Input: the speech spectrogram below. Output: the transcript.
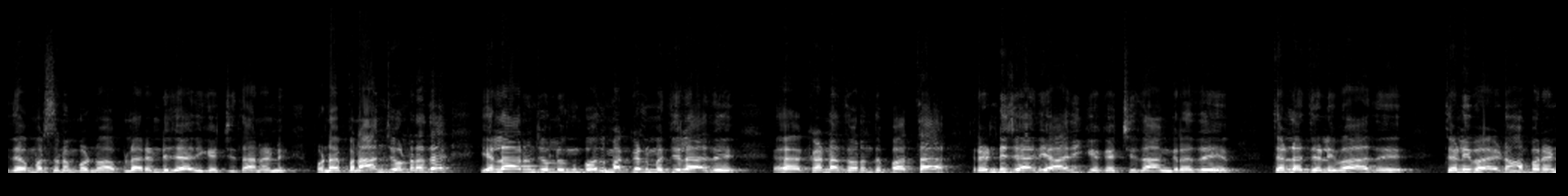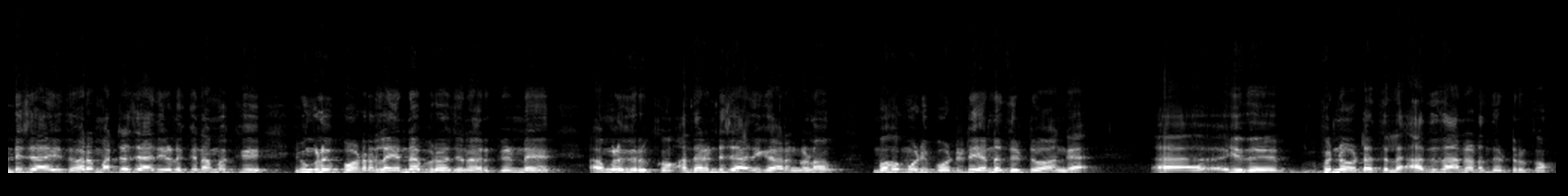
இதை விமர்சனம் பண்ணுவாப்பில். ரெண்டு ஜாதி கட்சி தானேன்னு போனால் இப்போ நான் சொல்கிறத எல்லாரும் சொல்லுங்கும்போது போது மக்கள் மத்தியில் அது கண்ணை திறந்து பார்த்தா ரெண்டு ஜாதி ஆதிக்க கட்சி தாங்கிறது தெள்ள தெளிவாக அது தெளிவாயிடும். அப்போ ரெண்டு ஜாதி தவிர மற்ற ஜாதிகளுக்கு நமக்கு இவங்களுக்கு போடுறதுல என்ன பிரயோஜனம் இருக்குன்னு அவங்களுக்கு இருக்கும். அந்த ரெண்டு ஜாதிக்காரங்களும் முகமூடி போட்டுட்டு என்ன திட்டுவாங்க. இது பின்னோட்டத்தில் அதுதான் நடந்துகிட்ருக்கோம்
